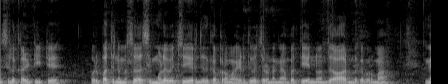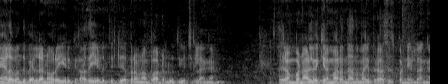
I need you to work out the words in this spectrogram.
விசிலை கழட்டிட்டு ஒரு பத்து நிமிஷம் சிம்மில் வச்சு எரிஞ்சதுக்கப்புறமா எடுத்து வச்சிடணுங்க. அப்போ தேன் வந்து ஆறுனதுக்கப்புறமா மேலே வந்து வெள்ளை நுரை இருக்குது அதை எடுத்துகிட்டு அப்புறம் நான் பாட்டில் ஊற்றி வச்சுக்கலாங்க. அது ரொம்ப நாள் வைக்கிற மாதிரி இருந்தால் அந்த மாதிரி ப்ராசஸ் பண்ணிடலாங்க.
